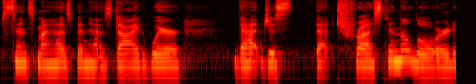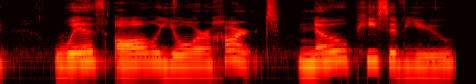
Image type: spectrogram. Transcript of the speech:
since my husband has died, where that just, that trust in the Lord with all your heart. No piece of you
